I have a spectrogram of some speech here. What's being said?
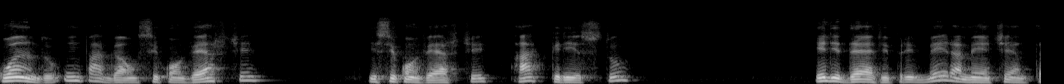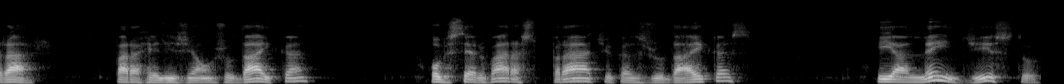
quando um pagão se converte e se converte a Cristo, ele deve primeiramente entrar para a religião judaica, observar as práticas judaicas e, além disto,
